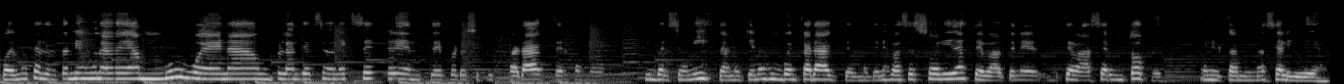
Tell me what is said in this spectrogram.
podemos tener también una idea muy buena, un plan de acción excelente, pero si tu carácter como inversionista no tienes un buen carácter, no tienes bases sólidas, te va a, tener, te va a hacer un tope en el camino hacia la idea.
